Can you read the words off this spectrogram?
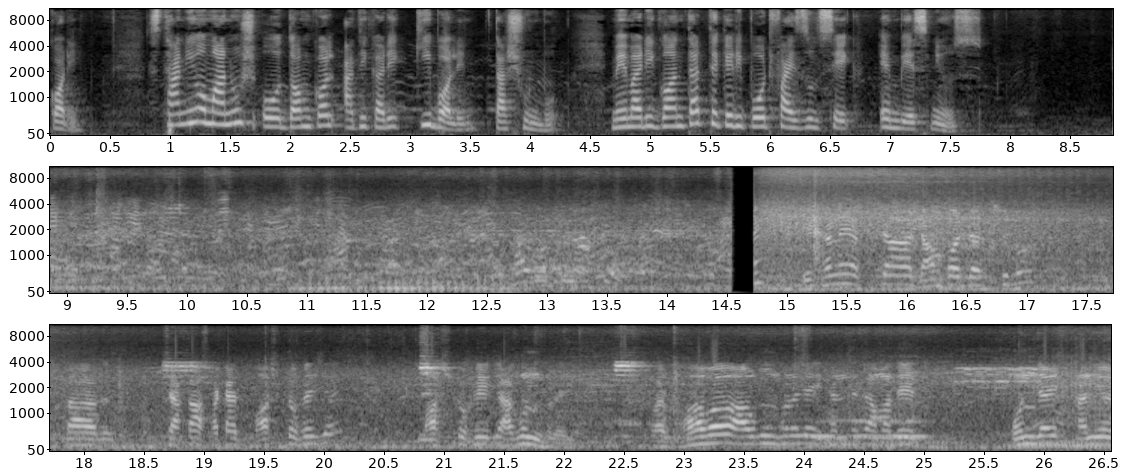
করে। স্থানীয় মানুষ ও দমকল আধিকারিক কি বলেন তা শুনব। মেমারি গন্তার থেকে report Faizul Sheikh, MBS news. এখানে একটা ডাম্পার যাচ্ছিল, তার চাকা হঠাৎ বাস্ট হয়ে যায় বাস্ট হয়ে গিয়ে আগুন ধরে যায়। আর ভয়াবহ আগুন ধরে যায়, এখান থেকে আমাদের যায় স্থানীয়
